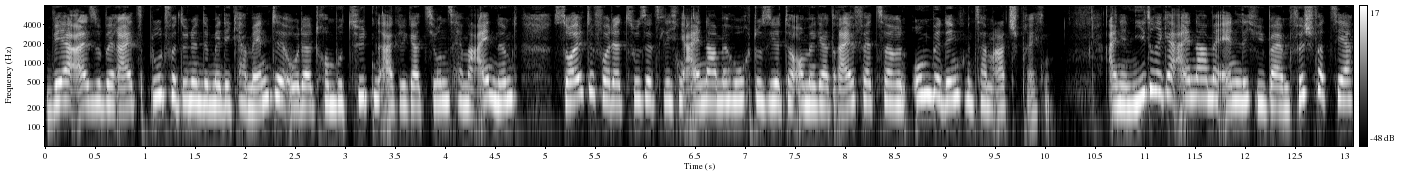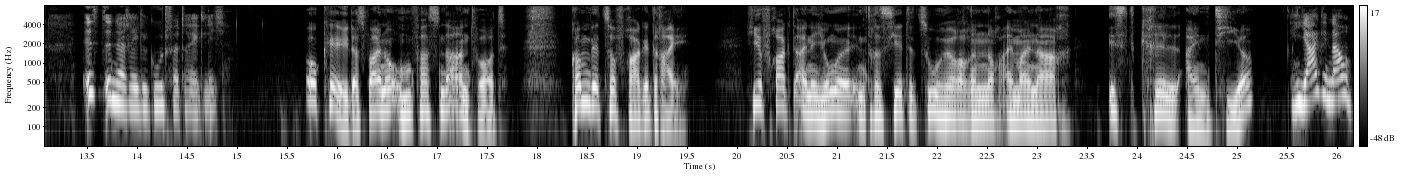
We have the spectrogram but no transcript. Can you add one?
Wer also bereits blutverdünnende Medikamente oder Thrombozytenaggregationshemmer einnimmt, sollte vor der zusätzlichen Einnahme hochdosierter Omega-3-Fettsäuren unbedingt mit seinem Arzt sprechen. Eine niedrige Einnahme, ähnlich wie beim Fischverzehr, ist in der Regel gut verträglich. Okay, das war eine umfassende Antwort. Kommen wir zur Frage 3. Hier fragt eine junge, interessierte Zuhörerin noch einmal nach, ist Krill ein Tier? Ja, genau.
